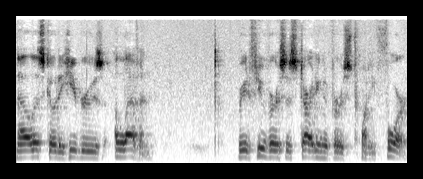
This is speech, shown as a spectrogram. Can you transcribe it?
Now let's go to Hebrews 11. Read a few verses starting at verse 24.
